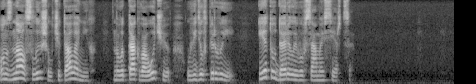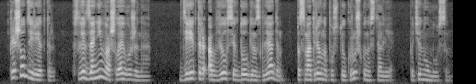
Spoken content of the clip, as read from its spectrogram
Он знал, слышал, читал о них. Но вот так воочию увидел впервые, и это ударило его в самое сердце. Пришел директор, Вслед за ним вошла его жена. Директор обвел всех долгим взглядом, посмотрел на пустую кружку на столе, потянул носом.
